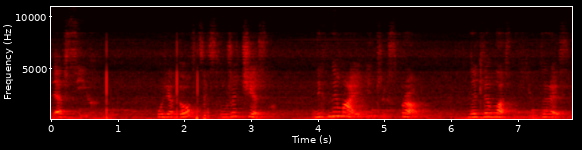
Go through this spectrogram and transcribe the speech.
для всіх. Урядовці служать чесно, в них немає інших справ. Не для власних інтересів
